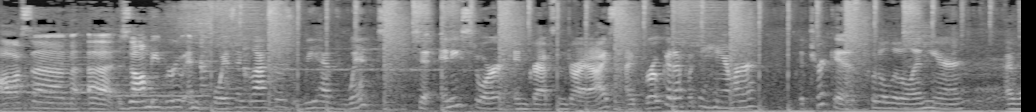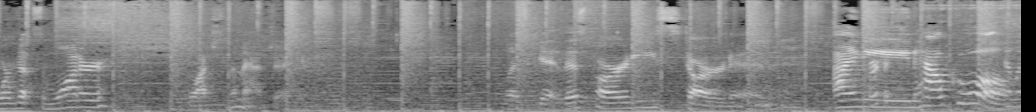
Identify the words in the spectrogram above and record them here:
awesome uh, zombie brew and poison glasses. We have went to any store and grabbed some dry ice. I broke it up with a hammer. The trick is put a little in here. I warmed up some water. Watch the magic. Let's get this party started. I mean, how cool.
